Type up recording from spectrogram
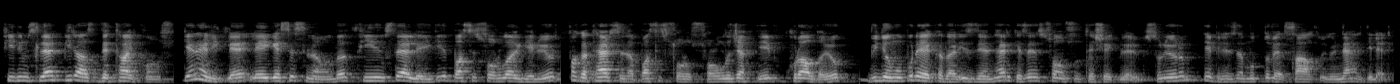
Fiilimsiler biraz detay konusu. Genellikle LGS sınavında fiilimsilerle ilgili basit sorular geliyor. Fakat her sene basit soru sorulacak diye bir kural da yok. Videomu buraya kadar izleyen herkese sonsuz teşekkürlerimi sunuyorum. Hepinize mutlu ve sağlıklı günler dilerim.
